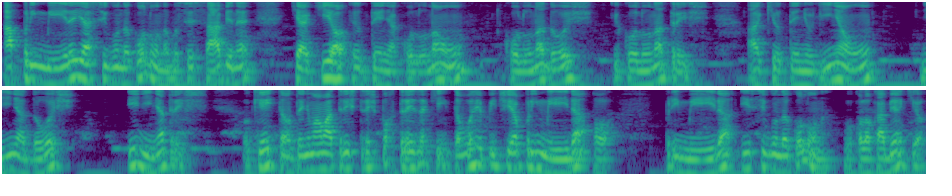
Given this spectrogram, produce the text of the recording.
a primeira e a segunda coluna. Você sabe, né, que aqui, ó, eu tenho a coluna 1, coluna 2 e coluna 3. Aqui eu tenho linha 1, linha 2 e linha 3. Ok? Então, eu tenho uma matriz 3 por 3 aqui. Então, vou repetir a primeira, ó, primeira e segunda coluna. Vou colocar bem aqui, ó.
